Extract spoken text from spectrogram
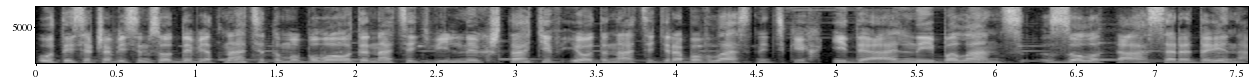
У 1819-му було 11 вільних штатів і 11 рабовласницьких. Ідеальний баланс, золота середина.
